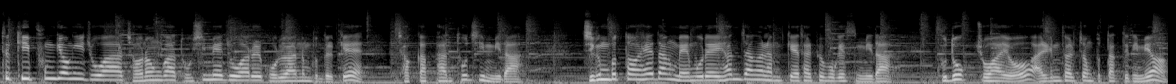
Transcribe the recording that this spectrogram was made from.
특히 풍경이 좋아 전원과 도심의 조화를 고려하는 분들께 적합한 토지입니다. 지금부터 해당 매물의 현장을 함께 살펴보겠습니다. 구독, 좋아요, 알림 설정 부탁드리며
